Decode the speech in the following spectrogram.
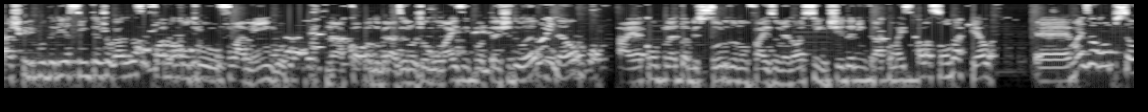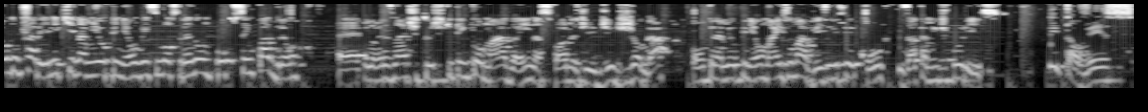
acho que ele poderia sim ter jogado dessa forma contra o Flamengo na Copa do Brasil, no jogo mais importante do ano. Aí não, aí é completo absurdo, não faz o menor sentido ele entrar com uma escalação daquela. É, mas é uma opção do Carilli que, na minha opinião, vem se mostrando um pouco sem padrão. É, pelo menos na atitude que tem tomado aí, nas formas de, de, de, jogar. Ontem, na minha opinião, mais uma vez ele pecou exatamente por isso. E talvez.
